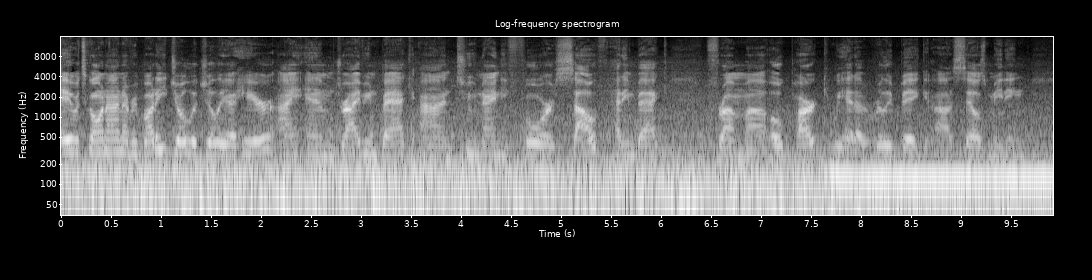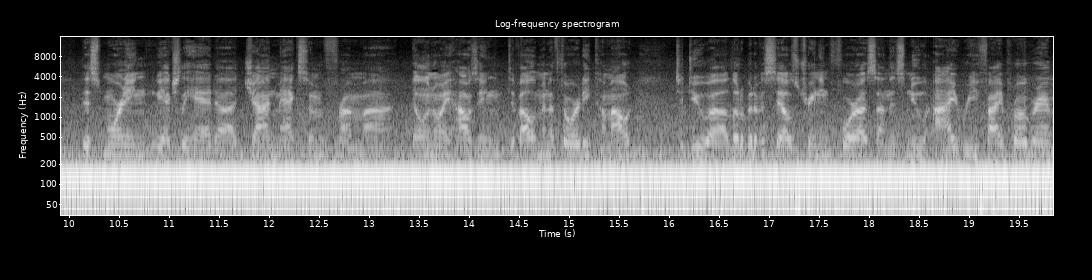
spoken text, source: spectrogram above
Hey, what's going on, everybody? Joe Lagilia here. I am driving back on 294 South, heading back from uh, Oak Park. We had a really big uh, sales meeting this morning. We actually had uh, John Maxim from uh, Illinois Housing Development Authority come out to do a little bit of a sales training for us on this new iRefi program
